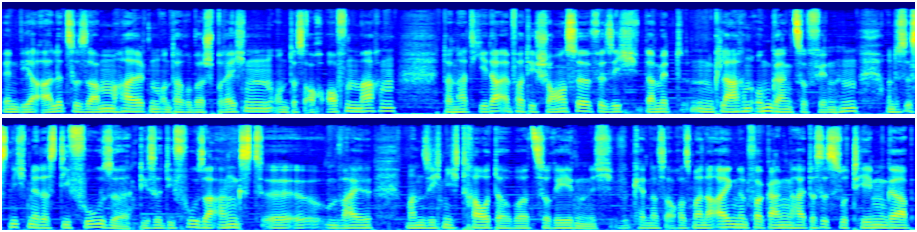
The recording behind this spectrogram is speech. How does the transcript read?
wenn wir alle zusammenhalten und darüber sprechen und das auch offen machen, dann hat jeder einfach die Chance für sich damit einen klaren Umgang zu finden und es ist nicht mehr das diffuse, diese diffuse Angst, äh, man sich nicht traut, darüber zu reden. Ich kenne das auch aus meiner eigenen Vergangenheit, dass es so Themen gab,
